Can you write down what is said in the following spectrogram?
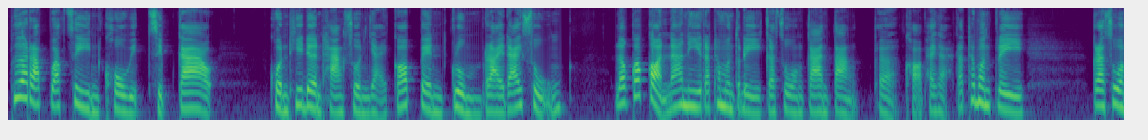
เพื่อรับวัคซีนโควิด -19 คนที่เดินทางส่วนใหญ่ก็เป็นกลุ่มรายได้สูง แล้วก็ก่อนหน้านี้รัฐมนตรีกระทรวงการต่างเอ่อขออภัยค่ะ รัฐมนตรี กระทรวง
